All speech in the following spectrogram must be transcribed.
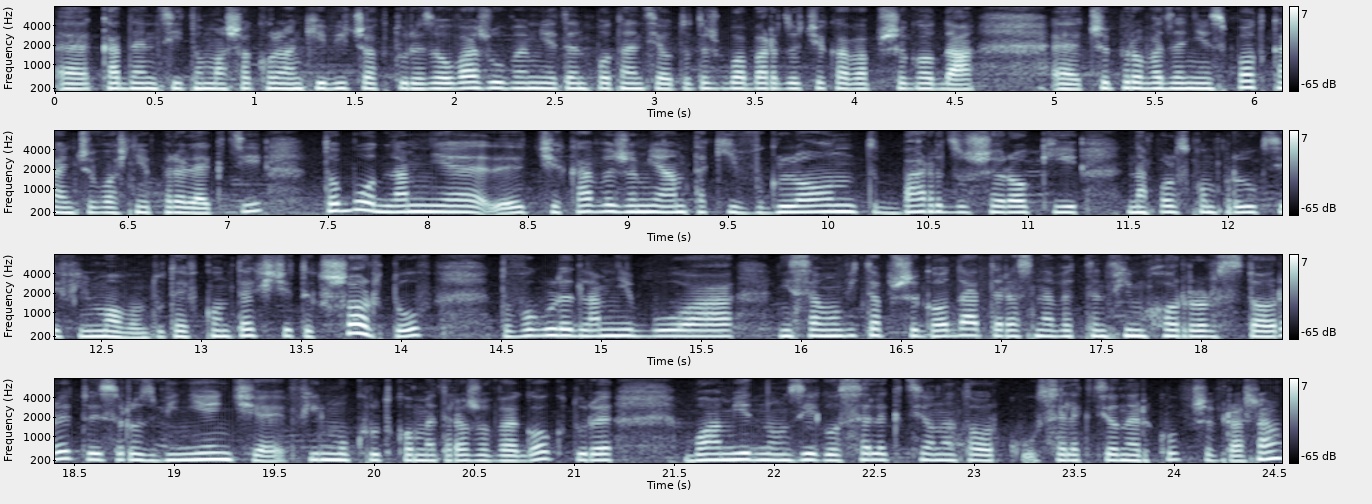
e, kadencji Tomasza Kolankiewicza, który zauważył we mnie ten potencjał. To też była bardzo ciekawa przygoda, e, czy prowadzeniem spotkań, czy właśnie prelekcji. To było dla mnie e, ciekawe, że miałam taki wgląd bardzo szeroki na polską produkcję filmową. Tutaj w kontekście tych shortów, to w ogóle dla mnie była niesamowita przygoda. Teraz nawet ten film Horror Story to jest rozwinięcie filmu krótkometrażowego, który byłam jedną z jego selekcjonatorków, selekcjonerków, przepraszam.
